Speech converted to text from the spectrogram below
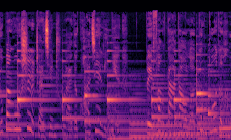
由办公室展现出来的跨界理念被放大到了更多的合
